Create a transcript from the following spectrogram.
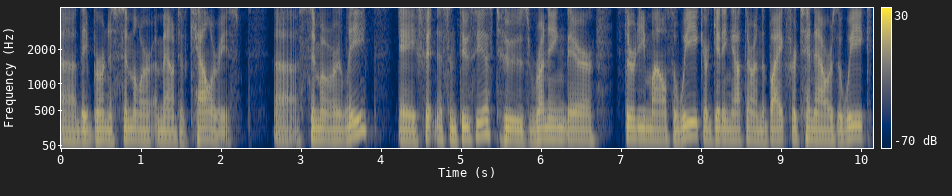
uh, they burn a similar amount of calories. Uh, similarly, a fitness enthusiast who's running their 30 miles a week or getting out there on the bike for 10 hours a week,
